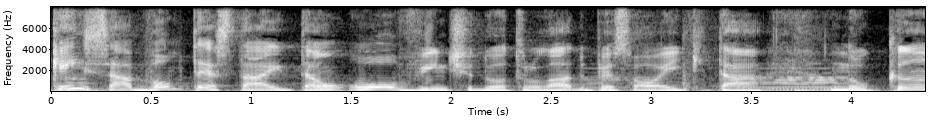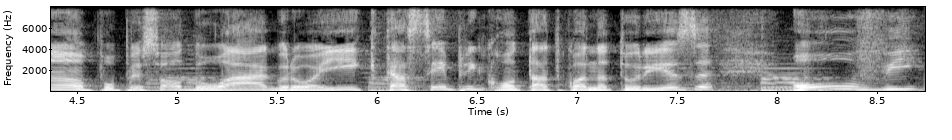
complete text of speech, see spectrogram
Quem sabe, vamos testar então o ouvinte do outro lado, o pessoal aí que tá no campo, o pessoal do agro aí, que tá sempre em contato com a natureza, ouve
